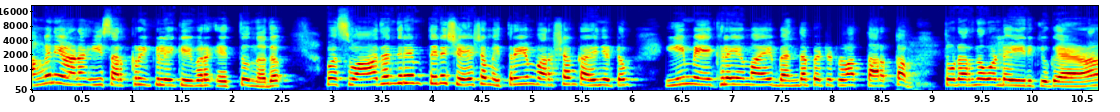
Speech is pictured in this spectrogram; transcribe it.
അങ്ങനെയാണ് ഈ സർക്കിളിലേക്ക് ഇവർ എത്തുന്നത്. അപ്പോൾ സ്വാതന്ത്ര്യത്തിന് ശേഷം ഇത്രയും വർഷം കഴിഞ്ഞിട്ടും ഈ മേഖലയുമായി ബന്ധപ്പെട്ടിട്ടുള്ള തർക്കം തുടർന്നുകൊണ്ടേയിരിക്കുകയാണ്.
